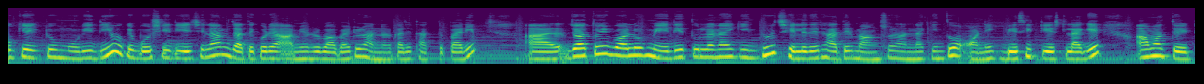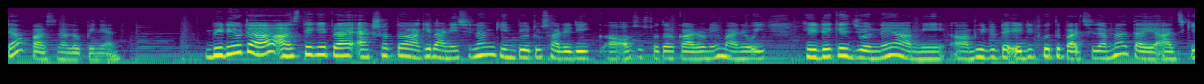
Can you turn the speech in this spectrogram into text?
ওকে একটু মুড়ি দিয়ে ওকে বসিয়ে দিয়েছিলাম, যাতে করে আমি আর ওর বাবা একটু রান্নার কাজে থাকতে পারি। আর যতই বলো, মেয়েদের তুলনায় কিন্তু ছেলেদের হাতের মাংস রান্না কিন্তু অনেক বেশি টেস্ট লাগে। আমার তো এটা পার্সোনাল ওপিনিয়ন। ভিডিওটা আজ থেকে প্রায় এক সপ্তাহ আগে বানিয়েছিলাম, কিন্তু একটু শারীরিক অসুস্থতার কারণে মানে ওই হেডেকের জন্যে আমি ভিডিওটা এডিট করতে পারছিলাম না। তাই আজকে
